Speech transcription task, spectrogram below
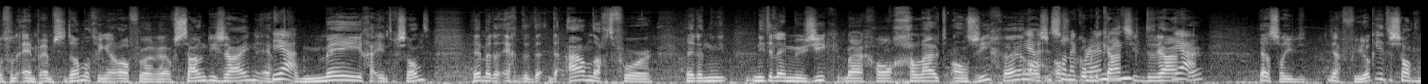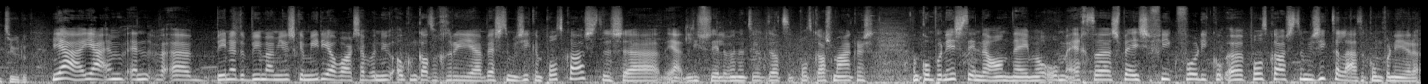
iemand van AMP Amsterdam. Dat ging over uh, sound design. Echt Ja. mega interessant. Hè? Maar dat echt de, de, de aandacht voor hè, niet, niet alleen muziek, maar gewoon geluid aan zich. Hè? Ja, als als communicatiedrager. Ja. dat zal jullie, ja, voor jullie ook interessant natuurlijk. Ja, ja en, en eh, binnen de Buma Music and Media Awards hebben we nu ook een categorie eh, beste muziek en podcast. Dus eh, ja, het liefst willen we natuurlijk dat de podcastmakers een componist in de hand nemen om echt eh, specifiek voor die eh, podcast de muziek te laten componeren.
